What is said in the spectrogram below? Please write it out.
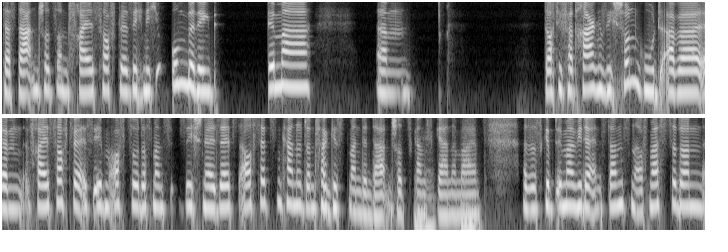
dass Datenschutz und freie Software sich nicht unbedingt immer ähm, doch, die vertragen sich schon gut, aber ähm, freie Software ist eben oft so, dass man es sich schnell selbst aufsetzen kann und dann vergisst man den Datenschutz ganz mhm. gerne mal. Also es gibt immer wieder Instanzen auf Mastodon,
